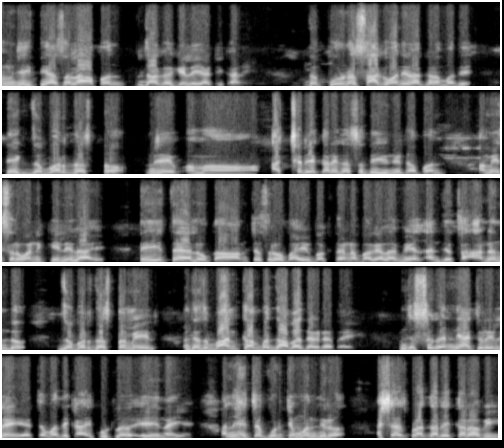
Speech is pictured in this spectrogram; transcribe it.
म्हणजे इतिहासाला आपण जागा केलं या ठिकाणी. तर पूर्ण सागवानी लाकडामध्ये ते एक जबरदस्त म्हणजे आश्चर्यकारक असं ते युनिट आपण आम्ही सर्वांनी केलेलं आहे. तेही त्या लोक आमच्या सर्व भाई भक्तांना बघायला मिळेल आणि त्याचा आनंद जबरदस्त मिळेल. आणि त्याचं बांधकाम पण जाबा दगडात आहे. म्हणजे सगळं नॅचरल आहे. याच्यामध्ये काय कुठलं हे नाही आहे आणि ह्याच्या पुढची मंदिरं अशाच प्रकारे करावी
